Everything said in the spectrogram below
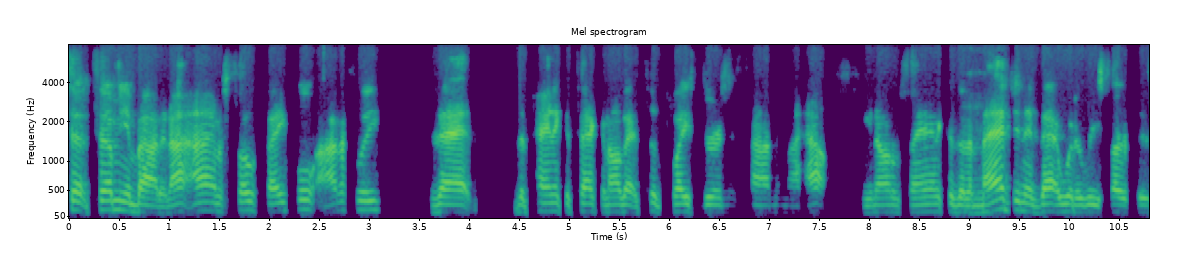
Tell, tell me about it. I, I am so thankful, honestly, that the panic attack and all that took place during this time in my house. You know what I'm saying? Because Mhm. imagine if that would have resurfaced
